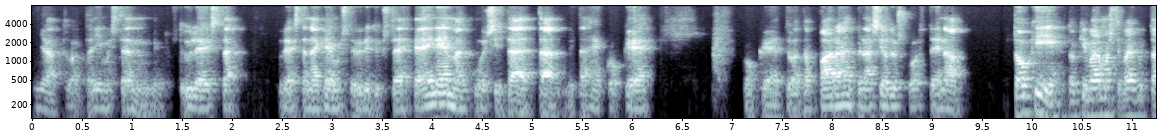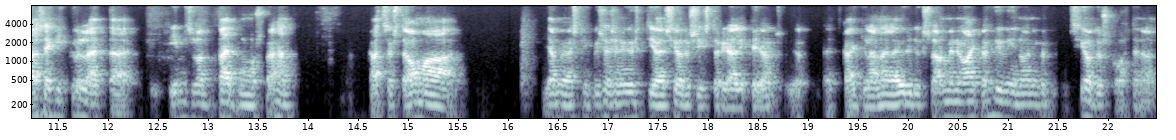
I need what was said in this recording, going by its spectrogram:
ja tuota, ihmisten yleistä, yleistä näkemystä yrityksestä ehkä enemmän kuin sitä, että mitä he kokee kokee tuota parhaimpina sijoituskohteina. Toki, toki varmasti vaikuttaa sekin kyllä, että ihmisillä on taipumus vähän katsoa sitä omaa ja myöskin kyseisen yhtiön sijoitushistoriaa, eli jos, että kaikilla näillä yrityksillä on mennyt aika hyvin noin niin sijoituskohteena.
